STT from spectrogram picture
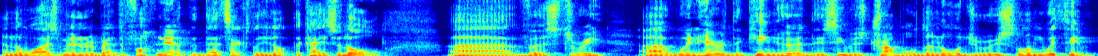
And the wise men are about to find out that that's actually not the case at all uh, verse 3. Uh, when Herod the king heard this, he was troubled and all Jerusalem with him.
